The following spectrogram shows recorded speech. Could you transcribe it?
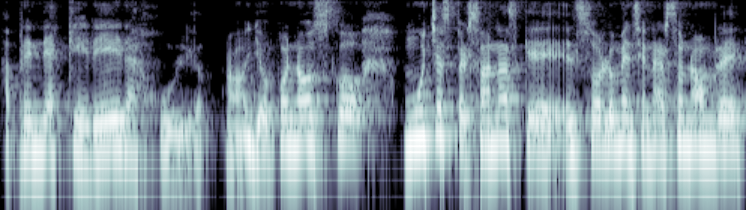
aprende a querer a Julio, ¿no? Yo conozco muchas personas que el solo mencionar su nombre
